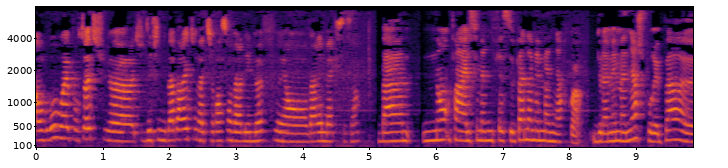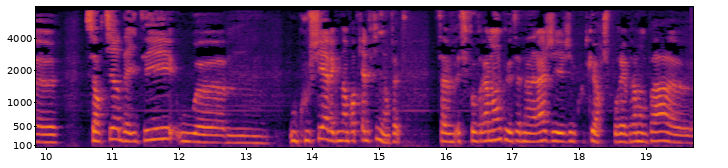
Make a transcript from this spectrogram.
En gros, ouais, pour toi, tu, euh, tu définis pas pareil ton attirance envers les meufs et envers les mecs, c'est ça? Bah non, enfin elle se manifeste pas de la même manière quoi. De la même manière, je pourrais pas euh, sortir, dater ou euh, ou coucher avec n'importe quelle fille en fait. Il faut vraiment que cette nana-là, j'ai le coup de cœur. Je pourrais vraiment pas euh,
